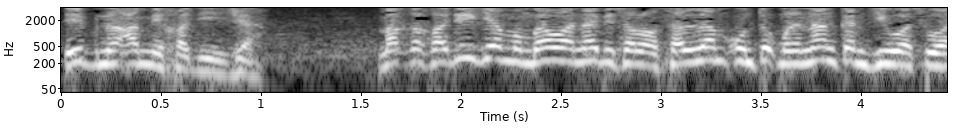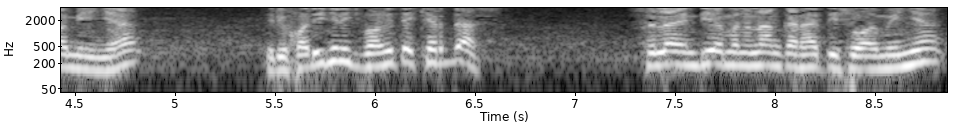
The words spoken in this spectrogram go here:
Ibnu Ammi Khadijah. Maka Khadijah membawa Nabi wasallam untuk menenangkan jiwa suaminya. Jadi Khadijah ini wanita cerdas. Selain dia menenangkan hati suaminya,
